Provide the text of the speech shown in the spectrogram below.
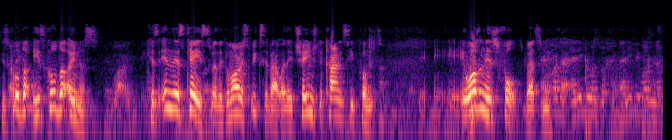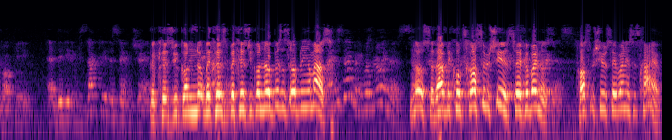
He's called the, he's called the onus. Why? Because in this case, where the Gemara speaks about, where they changed the currency punct, it, it wasn't his fault, that's And, and if he was and if he wasn't a and they did exactly the same change, Because you got no, because, because you got no business opening your mouth. I understand, but it was. No, so that would be called Chosim Shir, Sefer Bonus. Chosim Shir, Sefer Bonus is Chayev.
